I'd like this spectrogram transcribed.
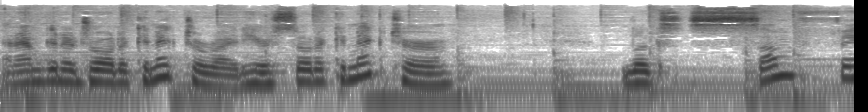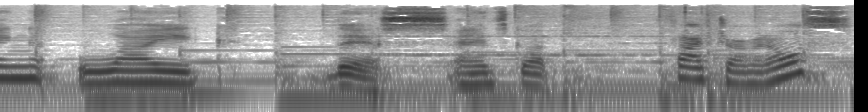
And I'm gonna draw the connector right here. So the connector looks something like this. And it's got five terminals.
